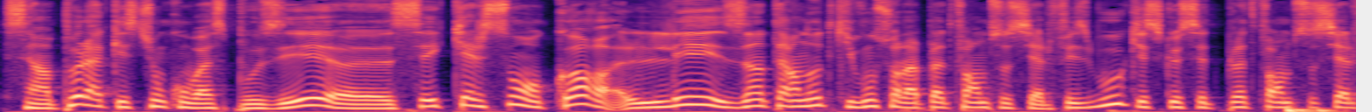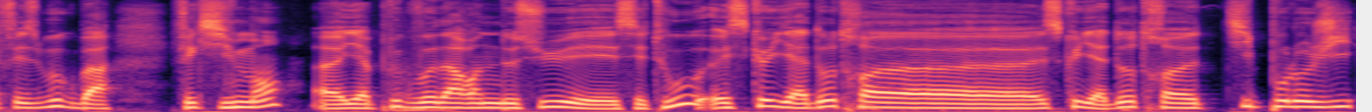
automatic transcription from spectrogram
C'est un peu la question qu'on va se poser. euh, c'est quels sont encore les internautes qui vont sur la plateforme sociale Facebook? Est-ce que cette plateforme sociale Facebook, bah, effectivement, euh, il n'y a plus que vos darons dessus et c'est tout Est-ce qu'il y a d'autres euh, est-ce qu'il y a d'autres typologies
